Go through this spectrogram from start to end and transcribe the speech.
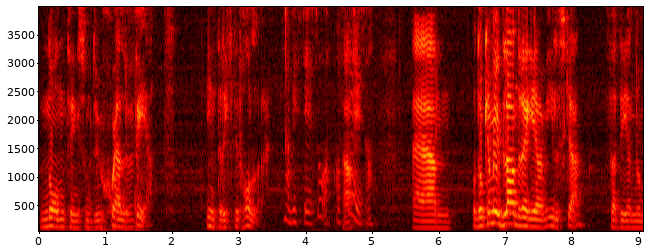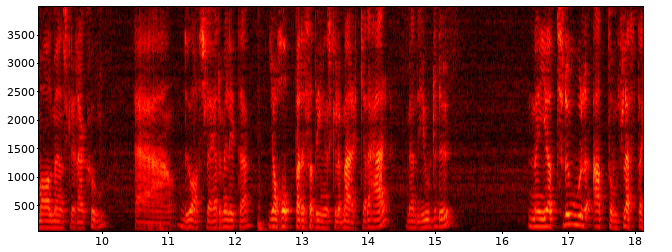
någonting som du själv vet inte riktigt håller. Ja, visst är det så. Ofta Ja. är det så. Ehm, och då kan man ju ibland reagera med ilska. För att det är en normal mänsklig reaktion. Eh, du avslöjade mig lite. Jag hoppades att ingen skulle märka det här. Men det gjorde du. Men jag tror att de flesta...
